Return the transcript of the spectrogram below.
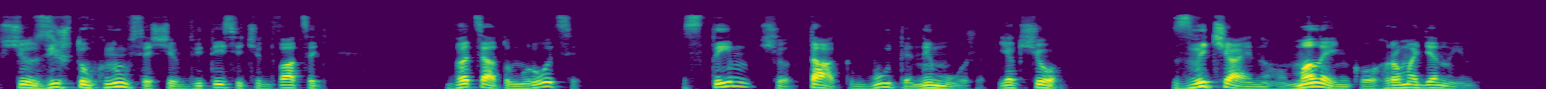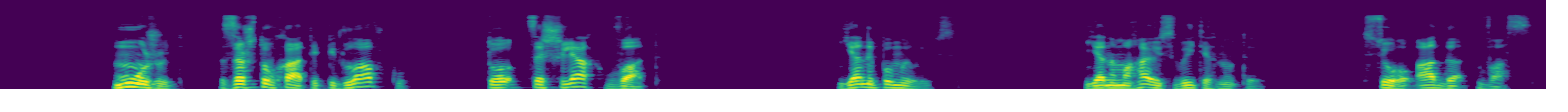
що- зіштовхнувся ще в 2020 2020 році з тим, що так бути не може. Якщо звичайного маленького громадянина можуть заштовхати під лавку, то це шлях в ад. Я не помилився. Я намагаюсь витягнути з цього ада вас.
